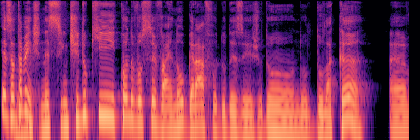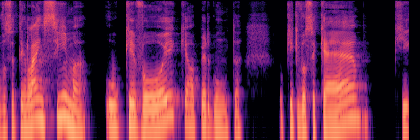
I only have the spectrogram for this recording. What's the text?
Exatamente, hum. nesse sentido que quando você vai no grafo do desejo do, do, do Lacan, uh, você tem lá em cima o que foi, que é uma pergunta, o que, que você quer, que,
